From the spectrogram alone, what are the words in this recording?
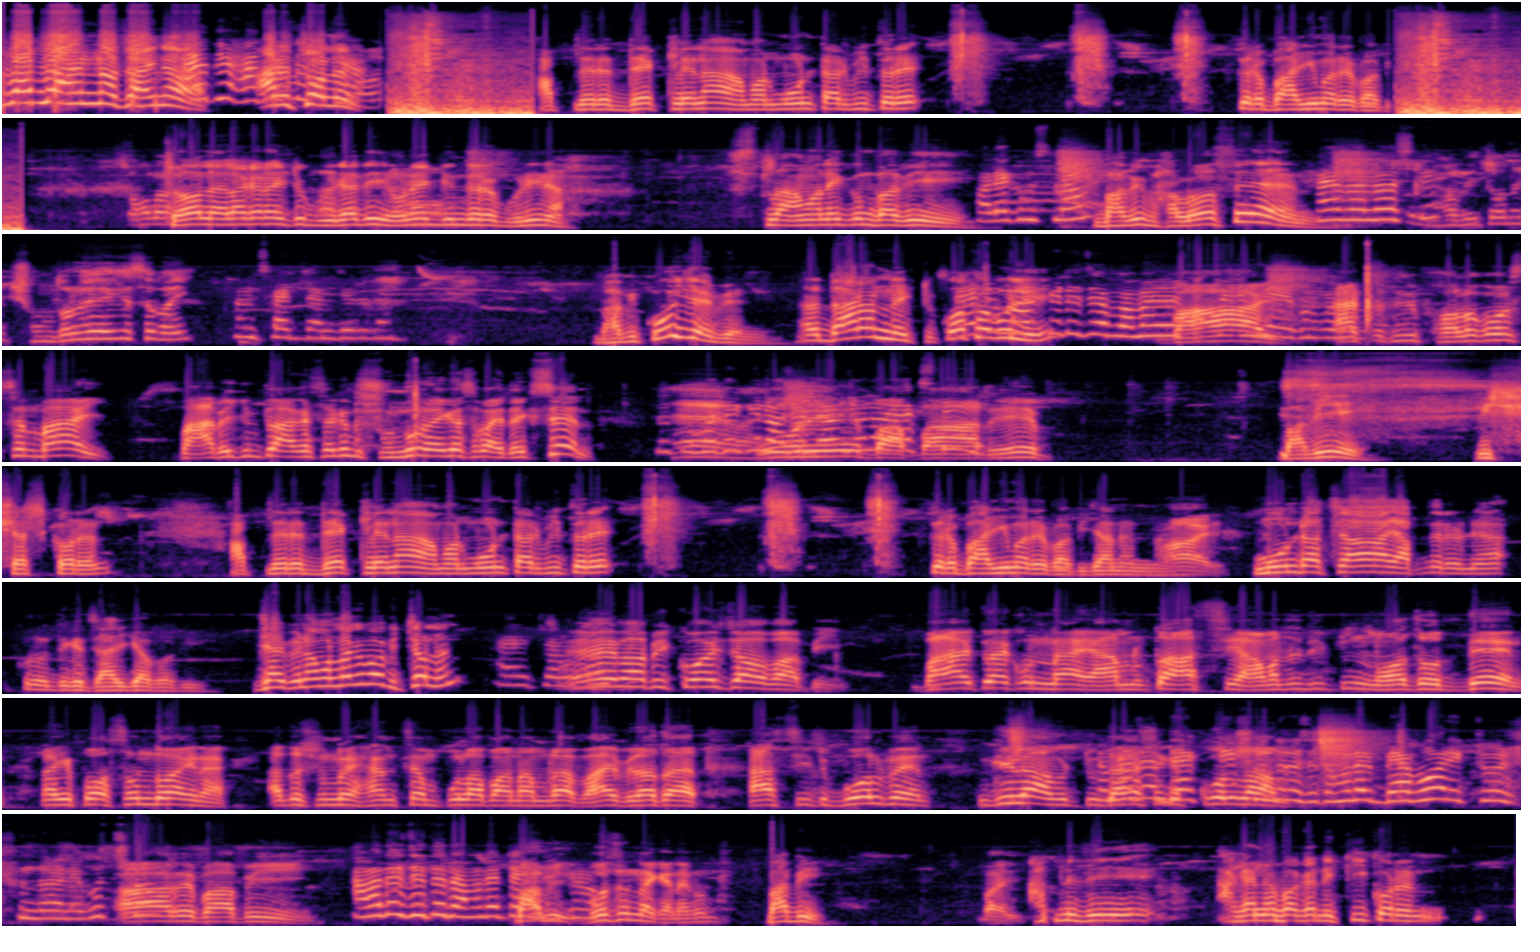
আরে আহেন না যাই না। আরে চলেন। আপনারা দেখলে না আমার মনটার ভিতরে তোরে বাড়ি মারে ভাবি চল। এলাকাটা একটু ঘুরে দিই অনেক দিন ধরে ঘুরি না। আসসালামু আলাইকুম ভাবি। ওয়ালাইকুম আসসালাম। ভাবি ভালো আছেন? হ্যাঁ ভালো আছি। ভাবি তো অনেক সুন্দর হয়ে গেছে ভাই। আমি ছাড় দেন যেতে দেন। ভাবি কই যাবেন আরে দাঁড়ান না একটু কথা বলি। মার্কেটে যাব আমার ভাই একটা জিনিস ফলো করছেন ভাই। ভাবি কিন্তু আগে থেকে কিন্তু সুন্দর হয়ে গেছে ভাই দেখছেন? তো তোমাদের কি ওরে নজর বাবা রে। ভাবি বিশ্বাস করেন আপনারা দেখলে না আমার মনটার ভিতরে তোরে বাড়ি মারে ভাবি জানেন না। মনটা চায় আপনার কোনো দিকে জায়গা ভাবি। যাইবেন আমার লাগে ভাবি চলেন। এই ভাবি কই যাও ভাবি? ভাই তো এখন নাই আমরা তো আছি আমাদের দিকে একটু নজর দেন নাকি পছন্দ হয় না? এত সুন্দর হ্যান্ডসাম পোলা পান আমরা ভাই ব্রাদার আসছি একটু বলবেন গেলাম একটু দেখা সাক্ষাৎ করলাম। তোমাদের ব্যবহার একটু সুন্দর নেই বুঝছ? আরে ভাবি। আমাদের যেতে দাও আমাদের ভাবি বোঝেন না কেন এখন। ভাবি ভাই। আপনি যে আগানে বাগানে কি করেন?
